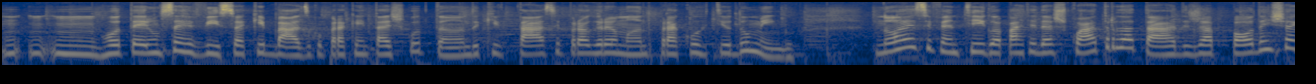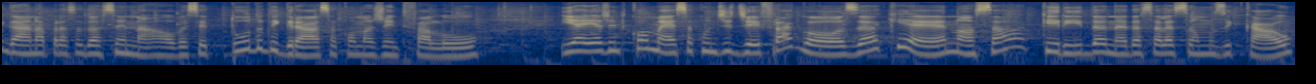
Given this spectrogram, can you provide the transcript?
um, um, um roteiro, um serviço aqui básico para quem está escutando e que está se programando para curtir o domingo. No Recife Antigo, a partir das quatro da tarde, já podem chegar na Praça do Arsenal. Vai ser tudo de graça, como a gente falou. E aí a gente começa com DJ Fragosa, que é nossa querida né, da seleção musical.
